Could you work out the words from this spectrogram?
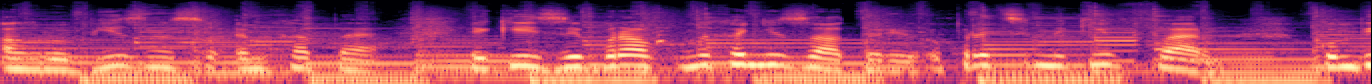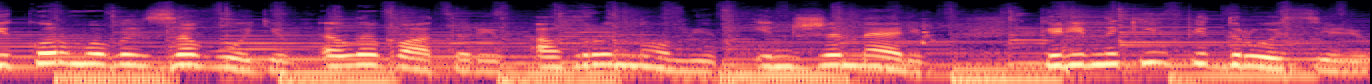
агробізнесу МХП, який зібрав механізаторів, працівників ферм, комбікормових заводів, елеваторів, агрономів, інженерів, керівників підрозділів,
